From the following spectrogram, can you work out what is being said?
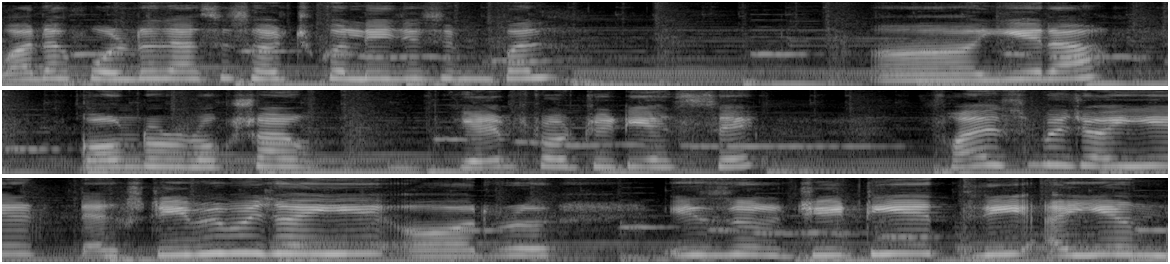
वाला फोल्डर ऐसे सर्च कर लीजिए सिंपल आ, ये रहा com dot rock star games dot G S से फाइल्स में जाइए, टेक्स्ट टी में जाइए और इस G T A three I M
